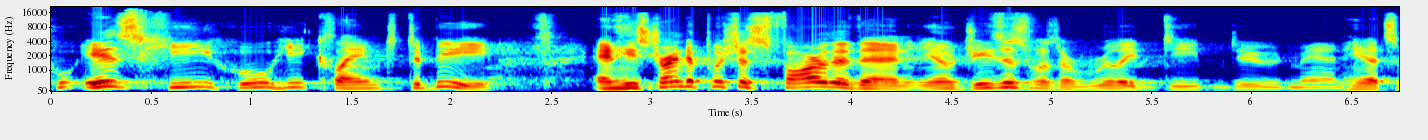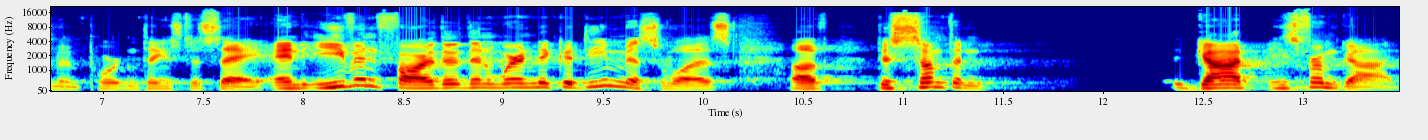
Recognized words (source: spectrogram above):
Who is he who he claimed to be? And he's trying to push us farther than, you know, Jesus was a really deep dude, man. He had some important things to say. And even farther than where Nicodemus was of there's something God, he's from God.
